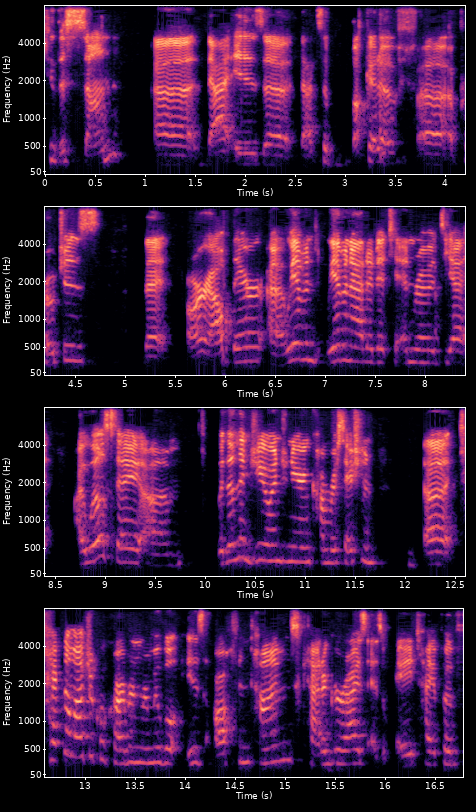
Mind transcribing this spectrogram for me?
to the sun. Uh, that is a that's a bucket of uh, approaches that are out there. Uh, we haven't we haven't added it to En-ROADS yet. I will say um, within the geoengineering conversation, uh, technological carbon removal is oftentimes categorized as a type of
